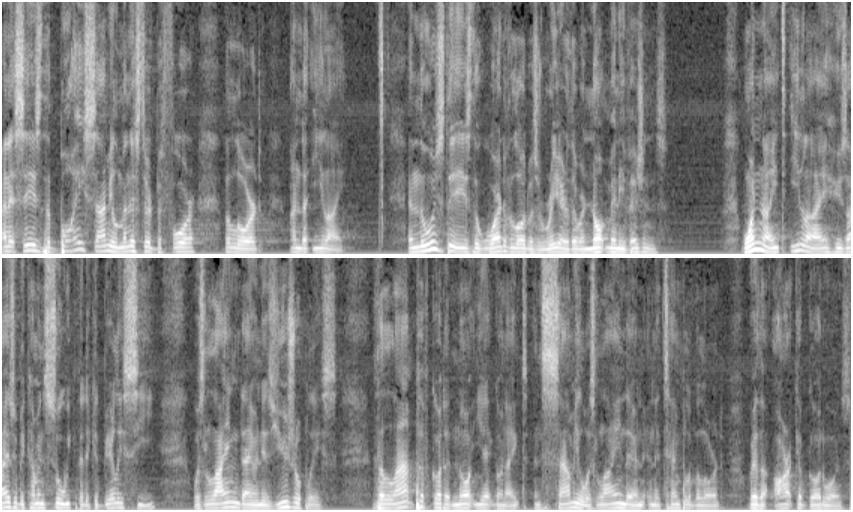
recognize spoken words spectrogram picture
And it says, The boy Samuel ministered before the Lord under Eli. In those days, the word of the Lord was rare. There were not many visions. One night, Eli, whose eyes were becoming so weak that he could barely see, was lying down in his usual place. The lamp of God had not yet gone out, and Samuel was lying down in the temple of the Lord, where the ark of God was.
